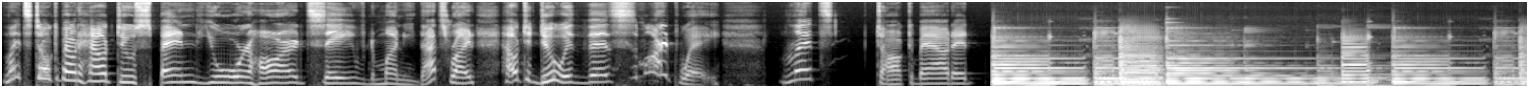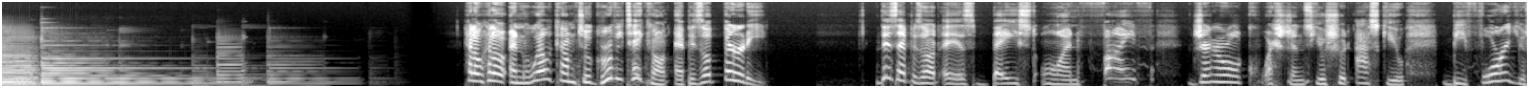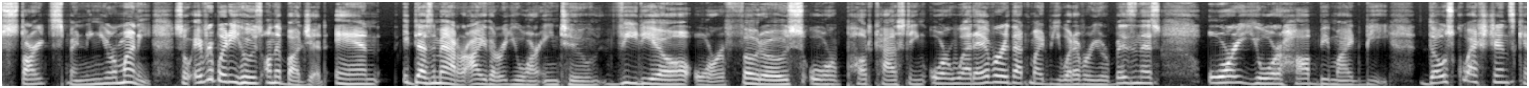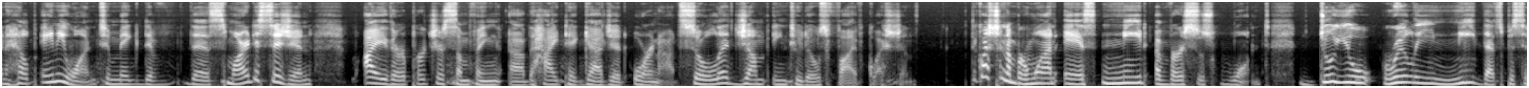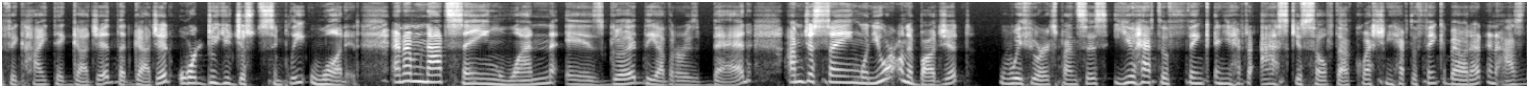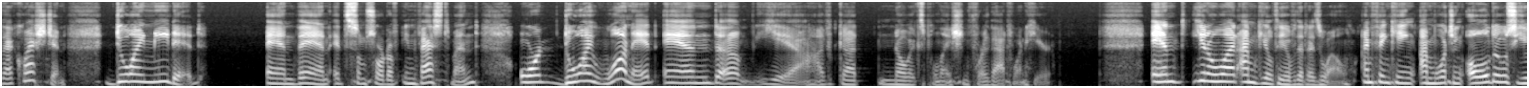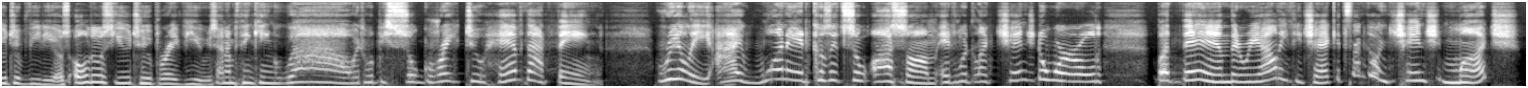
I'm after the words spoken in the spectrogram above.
Let's talk about how to spend your hard saved money. That's right, how to do it the smart way. Let's talk about it. Hello, hello, and welcome to Groovy Take On episode 30. This episode is based on five general questions you should ask you before you start spending your money. So, everybody who's on a budget, and it doesn't matter either you are into video or photos or podcasting or whatever that might be, whatever your business or your hobby might be. Those questions can help anyone to make the, the smart decision either purchase something, uh, the high tech gadget, or not. So let's jump into those five questions. Question number one is need versus want. Do you really need that specific high tech gadget, that gadget, or do you just simply want it? And I'm not saying one is good, the other is bad. I'm just saying when you are on a budget, with your expenses, you have to think and you have to ask yourself that question. You have to think about it and ask that question Do I need it? And then it's some sort of investment or do i want it? And um, yeah i've got no explanation for that one here. And you know what? I'm guilty of that as well. I'm thinking i'm watching all those youtube videos all those youtube reviews and i'm thinking wow it would be so great to have that thing. Really i want it because it's so awesome. It would like change the world. But then the reality check it's not going to change much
